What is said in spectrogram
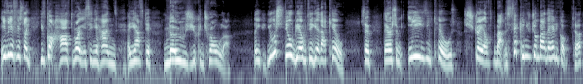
Even if it's like you've got half the it's in your hands and you have to nose your controller. Like, you will still be able to get that kill. So there are some easy kills straight off the bat. The second you jump out of the helicopter,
